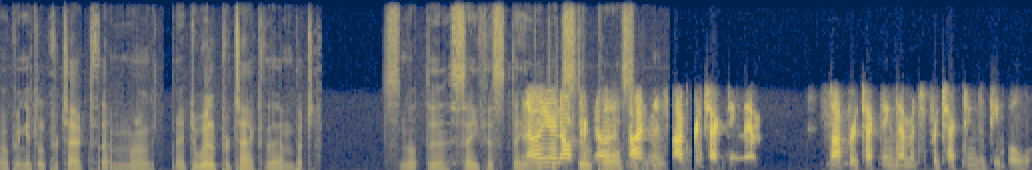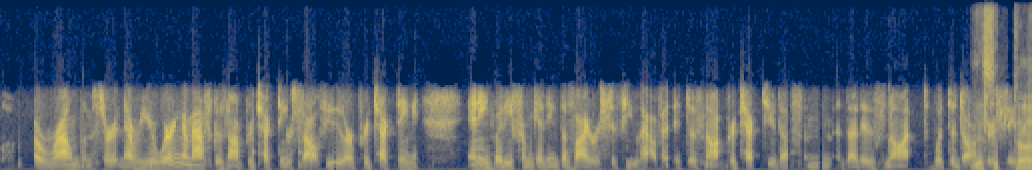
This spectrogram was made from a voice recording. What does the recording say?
hoping it'll protect them. Well, it will protect them, but it's not the safest thing. No, you're not. No, it's not. It's not protecting them. Not protecting them. It's protecting the people around them, sir. Never. You're wearing a mask is not protecting yourself. You are protecting anybody from getting the virus if you have it. It does not protect you. That's um, that is not what the doctors it say. does. The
